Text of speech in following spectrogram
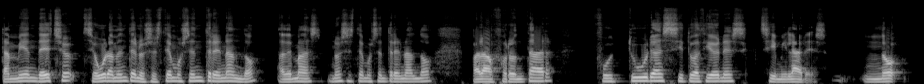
también de hecho seguramente nos estemos entrenando, además nos estemos entrenando para afrontar futuras situaciones similares. No,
